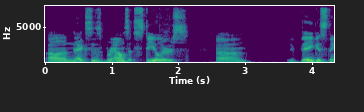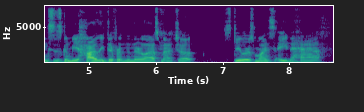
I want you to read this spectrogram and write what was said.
Uh, next is Browns at Steelers. Um, Vegas thinks is going to be highly different than their last matchup. Steelers minus eight and a half.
